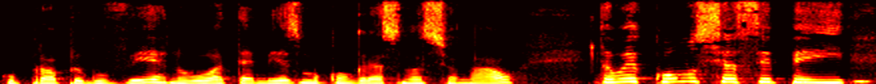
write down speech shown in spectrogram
o próprio governo ou até mesmo o Congresso Nacional. Então é como se a CPI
